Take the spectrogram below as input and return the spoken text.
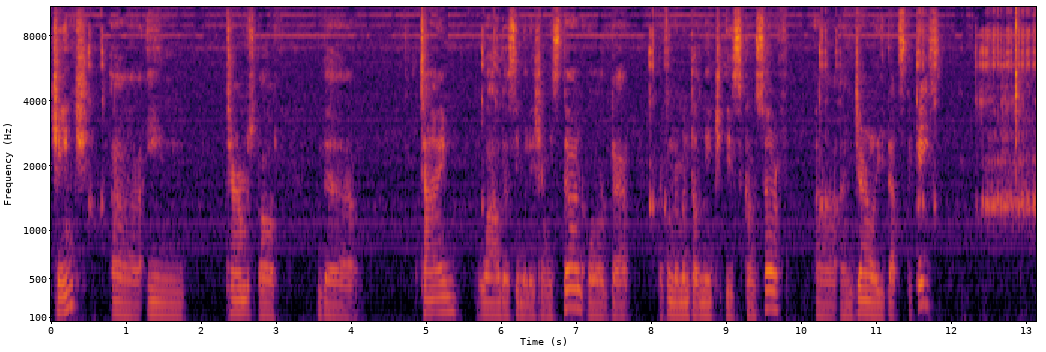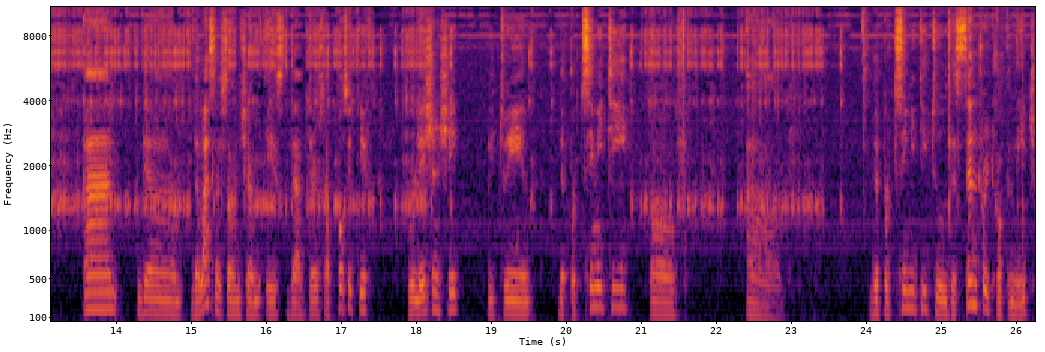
change uh, in terms of the time while the simulation is done or that the fundamental niche is conserved uh, and generally that's the case. And the, the last assumption is that there's a positive relationship between the proximity of uh, the proximity to the centroid of the niche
